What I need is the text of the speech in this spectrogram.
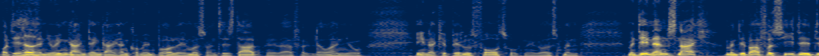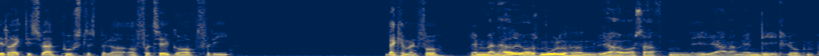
Og det havde han jo ikke engang, dengang han kom ind på holdet Emerson til start med i hvert fald. Der var han jo en af Capellos foretrukne, ikke også? Men, men det er en anden snak, men det er bare for at sige, det, det er et rigtig svært puslespil at få til at gå op, fordi hvad kan man få? Jamen, man havde jo også muligheden. Vi har jo også haft en Iliada Mendy i klubben.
